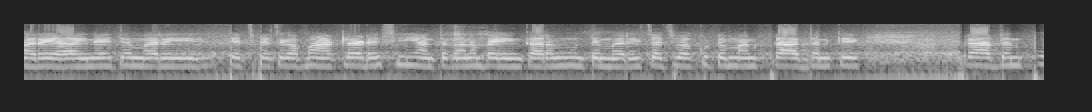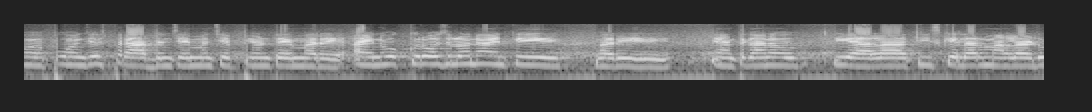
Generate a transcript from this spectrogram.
మరి ఆయన అయితే మరి పిచ్చి పిచ్చిగా మాట్లాడేసి ఎంతగానో భయంకరంగా ఉంటే మరి చచ్చిపో కుటుంబానికి ప్రార్థనకి ప్రార్థన ఫోన్ చేసి ప్రార్థన చేయమని చెప్పి ఉంటే మరి ఆయన ఒక్క రోజులోనే ఆయనకి మరి ఎంతగానో ఎలా తీసుకెళ్ళారు మల్లాడు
